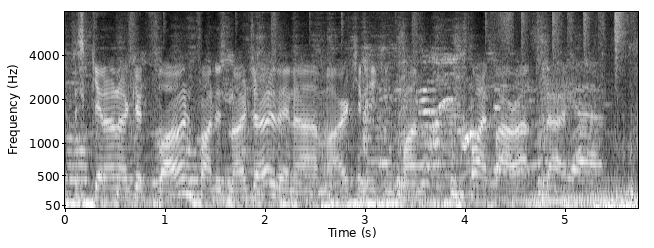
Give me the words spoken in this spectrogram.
just get on a good flow and find his mojo, then um, I reckon he can climb quite far up today.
